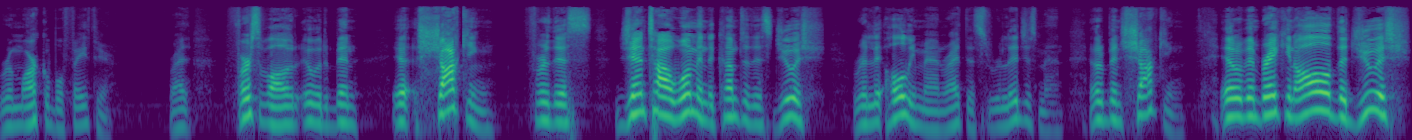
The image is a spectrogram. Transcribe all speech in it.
remarkable faith here, right? First of all, it, would have been uh, shocking for this Gentile woman to come to this Jewish holy man, right? This religious man. It would have been shocking. It would have been breaking all the Jewish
